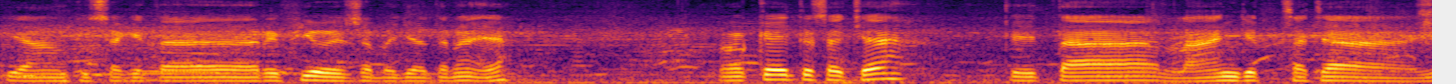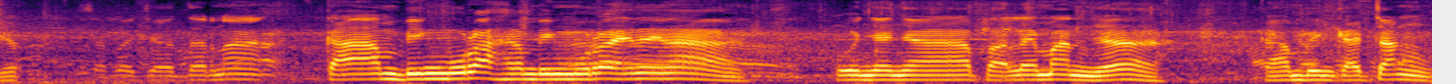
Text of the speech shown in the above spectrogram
yang bisa kita review ya sahabat Jawa Tengah ya. Oke itu saja. Kita lanjut saja. Yuk. Sahabat Jawa Tengah kambing murah kambing murah ini nah. Punyanya Pak Leman ya. Kambing kacang.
